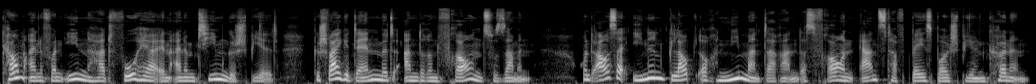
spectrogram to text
Kaum eine von ihnen hat vorher in einem Team gespielt, geschweige denn mit anderen Frauen zusammen. Und außer ihnen glaubt auch niemand daran, dass Frauen ernsthaft Baseball spielen können.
